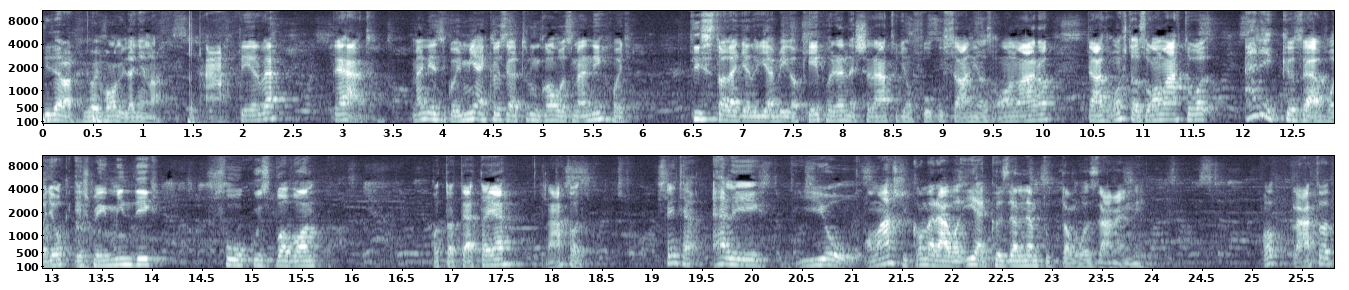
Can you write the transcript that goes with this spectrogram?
ide rakjuk, hogy valami legyen a háttérbe. Tehát megnézzük, hogy milyen közel tudunk ahhoz menni, hogy tiszta legyen ugye még a kép, hogy rendesen rá tudjon fókuszálni az almára. Tehát most az almától elég közel vagyok, és még mindig fókuszban van ott a teteje. Látod? Szerintem elég jó. A másik kamerával ilyen közel nem tudtam hozzá menni. Hopp, látod?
